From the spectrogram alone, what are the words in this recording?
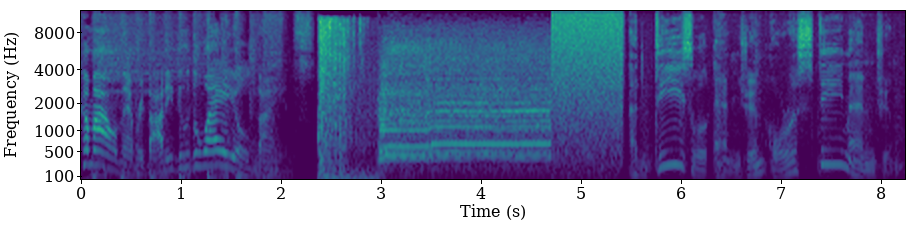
Come on, everybody, do the whale dance. A diesel engine or a steam engine?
